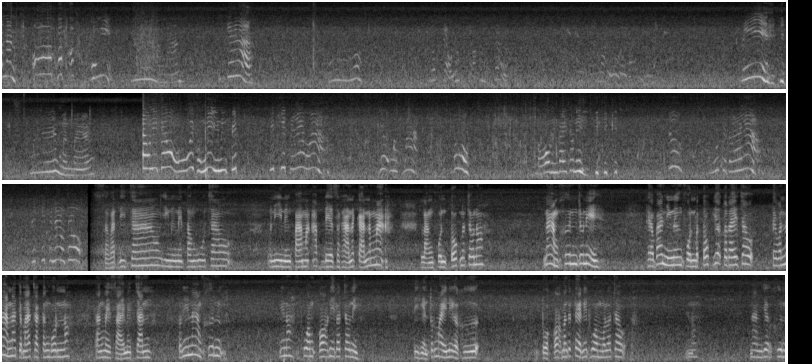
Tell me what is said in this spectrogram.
ตัวนั่นโอ้โหนี่มันงานแก่ลูกเสี่ยวลูกเสี่ยวขนมเจ้านี่มันมันมันเจ้านี่เจ้า โอ้ยผงนี่มีปิดปิดคลิปไปแล้วอะเยอะมากมากโอ้โหมันได้เจ้านี่เจ้า โอ้เสียดายอะปิดคลิปไปแล้วเจ้า สวัสดีเจ้า ยิงหนึ่งในตองอูเจ้า วันนี้หนึ่งปลามาอัปเดตสถานการณ์น้ำมะ หลังฝนตกนะเจ้าเนาะ น้ำขึ้นเจ้านี่ แถวบ้านยิงหนึ่งฝนมาตกเยอะตัวใดเจ้า แต่ว่าน้ำน่าจะมาจากทางบนเนาะทางแม่สายแม่จัน ตอนนี้น้ำขึ้น นี่เนาะท่วมเกาะนี่แล้วเจ้านี่ที่เห็นต้นไม้นี่ก็คือ ตัวเกาะมันแต่แต่นี่ท่วมหมดแล้วเจ้านี่เนาะน้ำเยอะขึ้น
